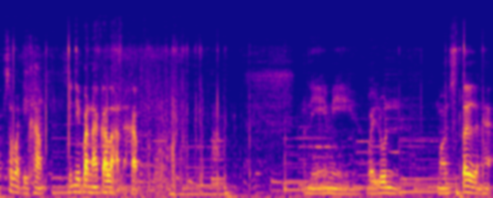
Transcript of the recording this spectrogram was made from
ครับ สวัสดีครับ ที่นี่บรรณากาลาดนะครับ วันนี้มีวัยรุ่นมอนสเตอร์นะฮะ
